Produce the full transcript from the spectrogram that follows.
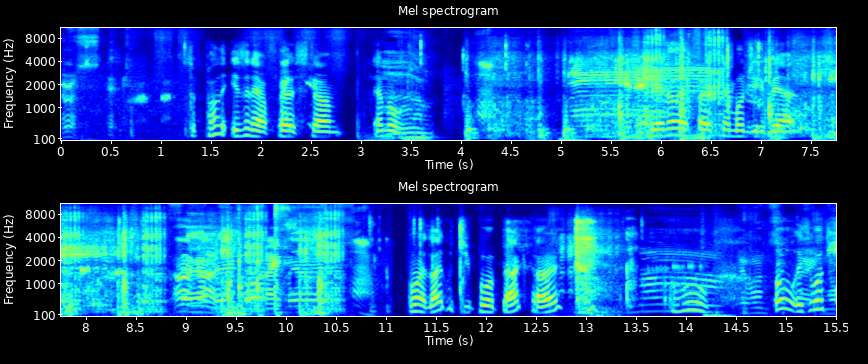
You're a stick. So probably isn't our first um, emerald. It Yeah, is. not our first emerald you found. Oh no. Seven, But Oh, I like what you brought back, though. Oh, Oh, it's what- on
